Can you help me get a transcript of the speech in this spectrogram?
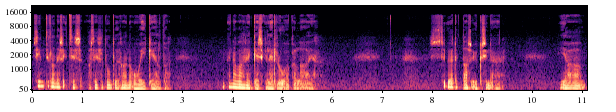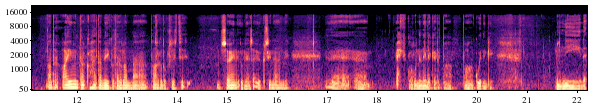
siinä tilanteessa itse asiassa tuntui ihan oikealta. Mennä vaan keskelle ruokalaa ja syödä taas yksinään. Ja aiemmilta kahdelta viikolta, jolloin mä tarkoituksellisesti söin yleensä yksinään, niin eh, ehkä kolme neljä kertaa vaan kuitenkin, niin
